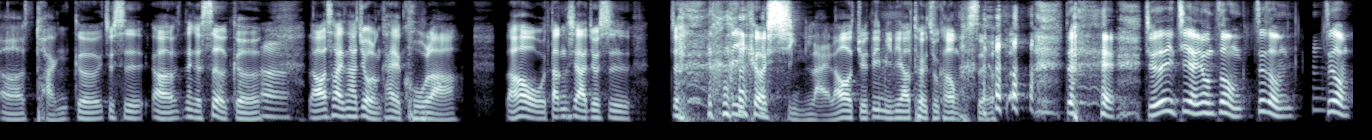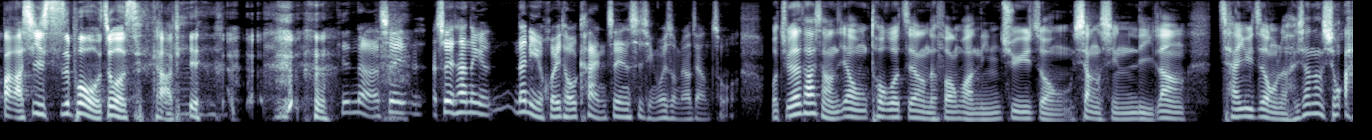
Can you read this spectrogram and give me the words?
呃团歌，就是呃那个社歌，嗯，然后上一下就有人开始哭啦，然后我当下就是就 立刻醒来，然后决定明天要退出康姆社，对，觉得你既然用这种这种这种把戏撕破我做的 卡片。天哪！所以，所以他那个，那你回头看这件事情，为什么要这样做？我觉得他想用透过这样的方法凝聚一种向心力，让参与这种人很像那种兄啊，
